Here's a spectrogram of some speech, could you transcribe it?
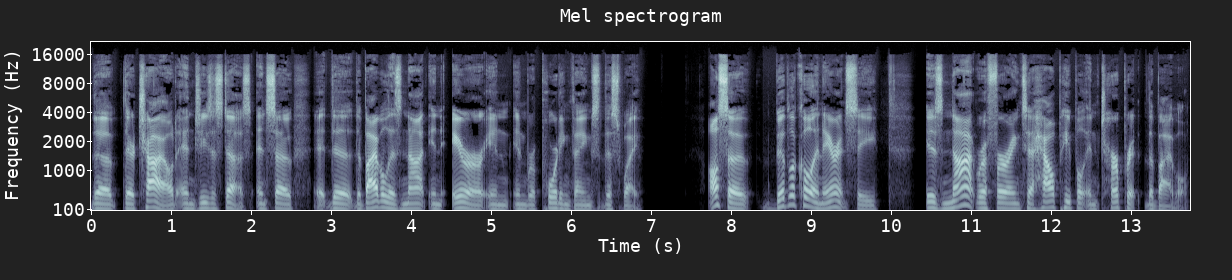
the their child and Jesus does. And so eh, the the bible is not in error in in reporting things this way. Also biblical inerrancy is not referring to how people interpret the bible.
